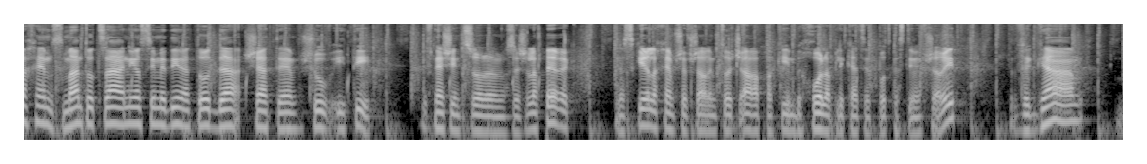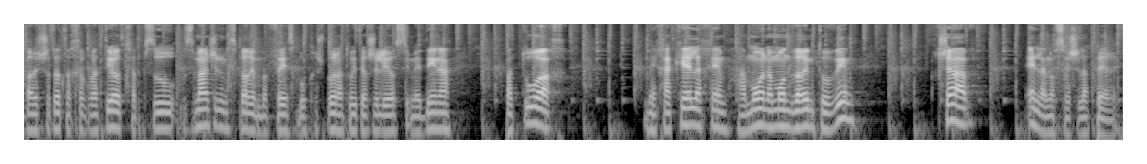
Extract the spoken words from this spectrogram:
לכם, זמן תוצאה, אני עושים מדינה, תודה שאתם שוב איתי. לפני שנצלול לנושא של הפרק, נזכיר לכם שאפשר למצוא את שאר הפרקים בכל אפליקציית פודקאסטים אפשרית, וגם ברשתות החברתיות חפשו זמן של מספרים בפייסבוק, חשבון הטוויטר שלי יוסי מדינה, פתוח, מחכה לכם המון המון דברים טובים. עכשיו, אל הנושא של הפרק.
